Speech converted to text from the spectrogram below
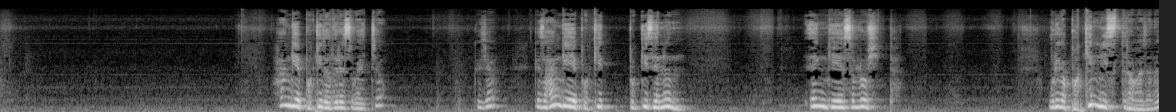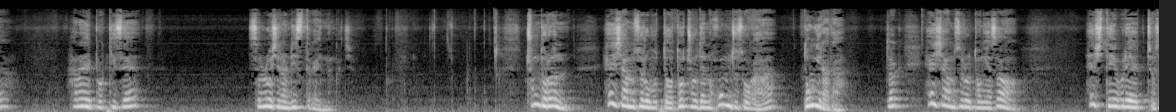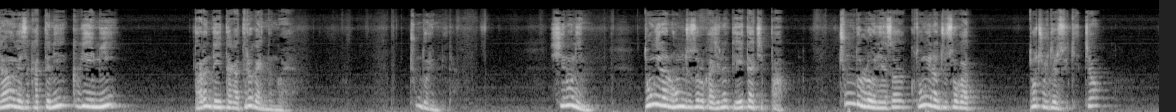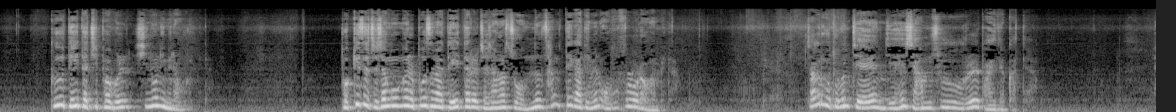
한 개의 버킷 어드레스가 있죠? 그죠? 그래서 한 개의 버킷, 버킷에는 n개의 슬롯이 있다. 우리가 버킷 리스트라고 하잖아요. 하나의 버킷에 슬롯이라는 리스트가 있는 거죠. 충돌은 해시 함수로부터 도출된 홈 주소가 동일하다. 즉 해시 함수를 통해서 해시 테이블에 저장하기 위해서 갔더니 그게 이미 다른 데이터가 들어가 있는 거예요. 충돌입니다. synonym, 동일한 홈 주소를 가지는 데이터 집합, 충돌로 인해서 동일한 주소가 도출될 수 있겠죠? 그 데이터 집합을 synonym이라고 합니다. 버킷의 저장 공간을 벗어나 데이터를 저장할 수 없는 상태가 되면 오버플로우라고 합니다. 자, 그리고 두 번째, 이제 해시 함수를 봐야 될 것 같아요.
